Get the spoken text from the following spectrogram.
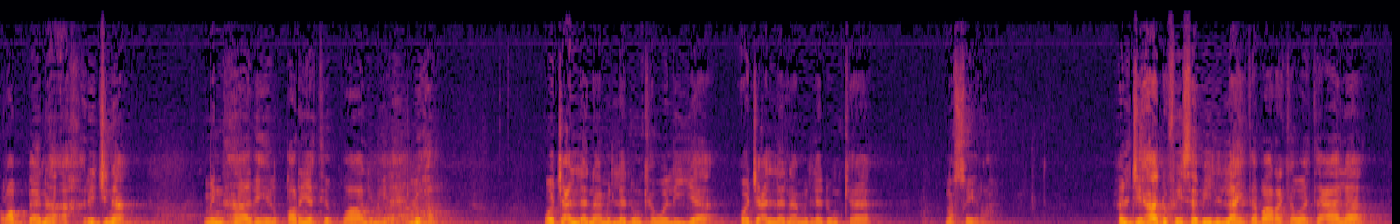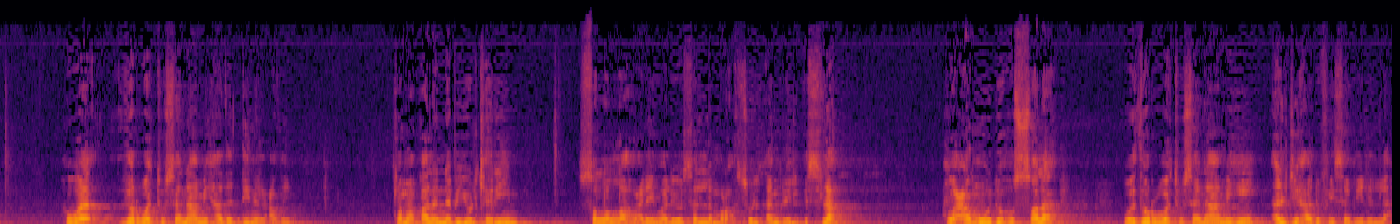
ربنا أخرجنا من هذه القرية الظالم أهلها. واجعل لنا من لدنك وليا واجعل لنا من لدنك نصيرا. فالجهاد في سبيل الله تبارك وتعالى هو ذروة سنام هذا الدين العظيم. كما قال النبي الكريم صلى الله عليه وآله وسلم رأس الأمر الإسلام وعموده الصلاة وذروة سنامه الجهاد في سبيل الله.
